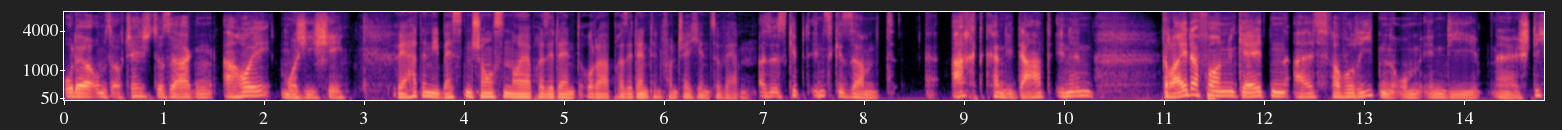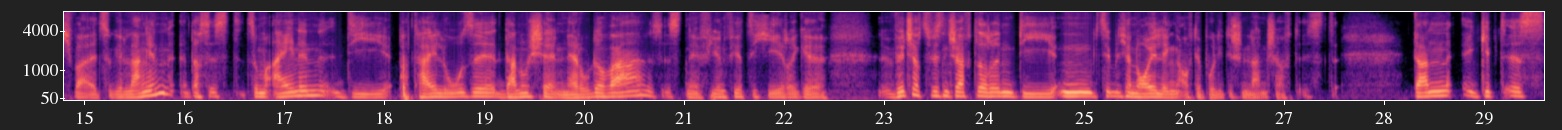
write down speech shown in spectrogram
Oder um es auf Tschechisch zu sagen, Ahoj Mojiši. Wer hat denn die besten Chancen, neuer Präsident oder Präsidentin von Tschechien zu werden? Also es gibt insgesamt äh, acht KandidatInnen. Drei davon gelten als Favoriten, um in die äh, Stichwahl zu gelangen. Das ist zum einen die parteilose Danusche Nerudova. Das ist eine 44-jährige Wirtschaftswissenschaftlerin, die ein ziemlicher Neuling auf der politischen Landschaft ist. Dann gibt es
